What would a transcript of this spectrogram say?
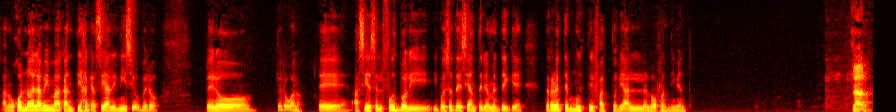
A lo mejor no de la misma cantidad que hacía al inicio, pero, pero, pero bueno, eh, así es el fútbol y, y, por eso te decía anteriormente que de repente es multifactorial los rendimientos. Claro,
